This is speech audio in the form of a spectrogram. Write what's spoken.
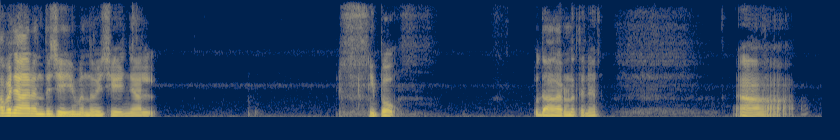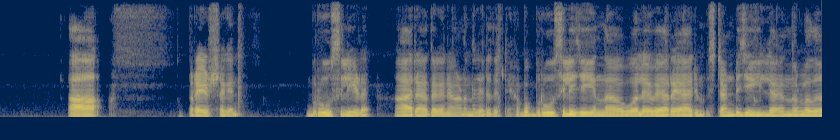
അപ്പോൾ ഞാൻ എന്ത് ചെയ്യുമെന്ന് വെച്ച് കഴിഞ്ഞാൽ ഇപ്പോൾ ഉദാഹരണത്തിന് ആ, പ്രേക്ഷകൻ ബ്രൂസ്ലിയുടെ ആരാധകനാണെന്ന് കരുതട്ടെ. അപ്പോൾ ബ്രൂസ്ലി ചെയ്യുന്ന പോലെ വേറെ ആരും സ്റ്റണ്ട് ചെയ്യില്ല എന്നുള്ളത്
